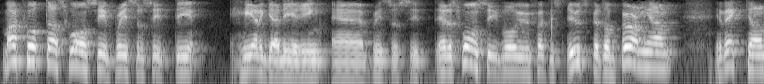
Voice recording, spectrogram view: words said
Match 8 Swansea Bristol City helgardering. Eh, Bristol City, eller Swansea var ju faktiskt utspelat av Birmingham i veckan.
